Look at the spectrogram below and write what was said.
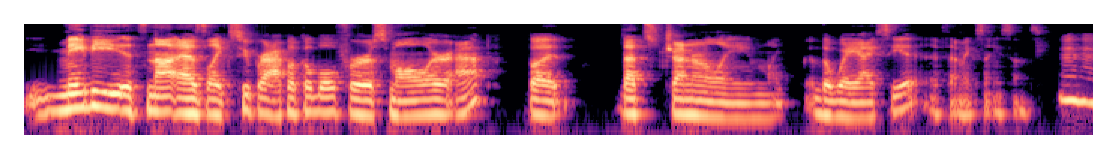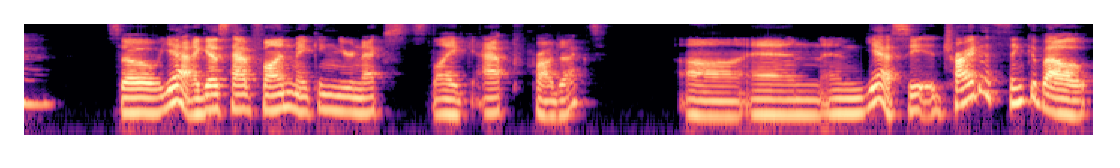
maybe it's not as like super applicable for a smaller app, but that's generally like the way I see it, if that makes any sense. Mm-hmm. So yeah, I guess have fun making your next like app project. Uh and and yeah, see try to think about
